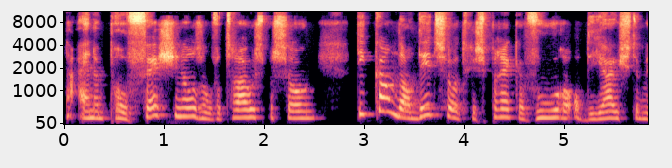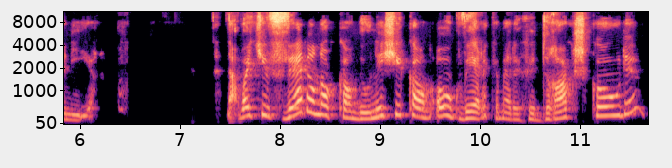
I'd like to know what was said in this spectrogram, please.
Nou, en een professional, zo'n vertrouwenspersoon, die kan dan dit soort gesprekken voeren op de juiste manier. Nou, wat je verder nog kan doen, is je kan ook werken met een gedragscode.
